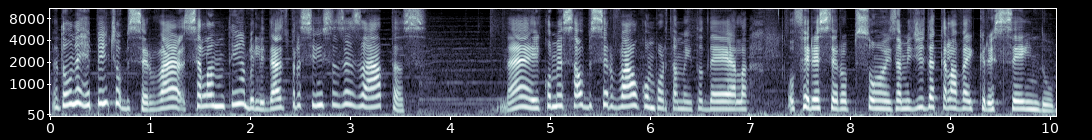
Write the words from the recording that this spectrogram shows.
Então, de repente, observar se ela não tem habilidade para ciências exatas. Né? E começar a observar o comportamento dela, oferecer opções. À medida que ela vai crescendo,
